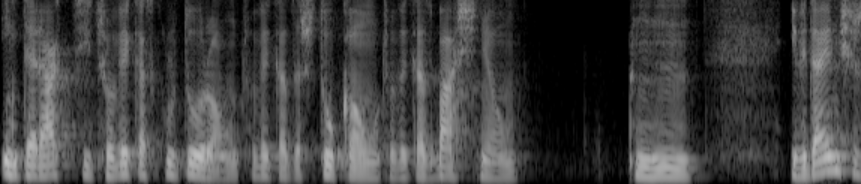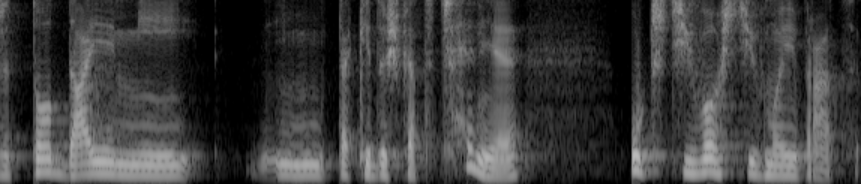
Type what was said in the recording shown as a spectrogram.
interakcji człowieka z kulturą, człowieka ze sztuką, człowieka z baśnią. Mm. I wydaje mi się, że to daje mi mm, takie doświadczenie uczciwości w mojej pracy.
